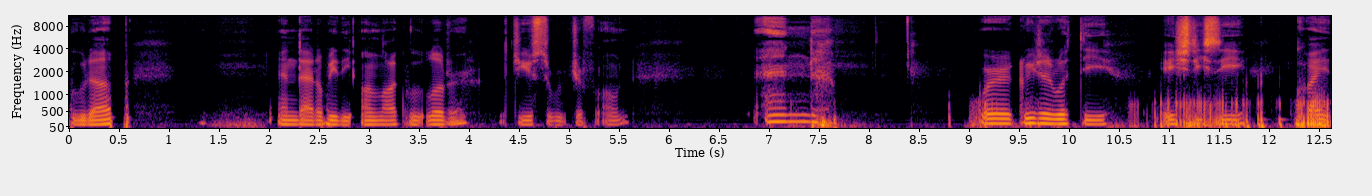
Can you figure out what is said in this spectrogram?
boot up, and that'll be the unlock bootloader that you used to root your phone. And we're greeted with the HTC quite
